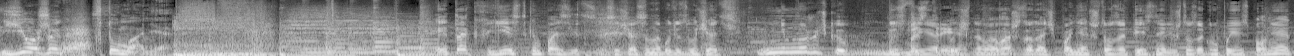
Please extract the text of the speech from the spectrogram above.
«Ежик в тумане». Итак, есть композиция. Сейчас она будет звучать немножечко быстрее, Быстрее. обычного. Ваша задача понять, что за песня или что за группа ее исполняет.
